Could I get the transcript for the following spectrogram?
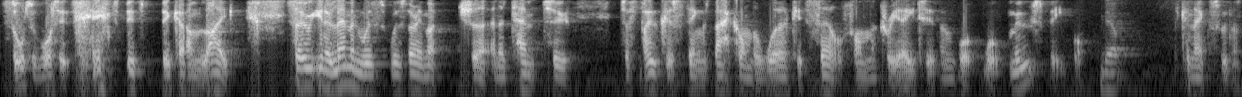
sort of what it's, it's it's become like. So you know, Lemon was was very much uh, an attempt to to focus things back on the work itself, on the creative, and what what moves people. Yep, connects with them.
